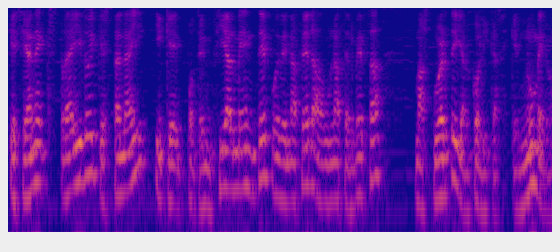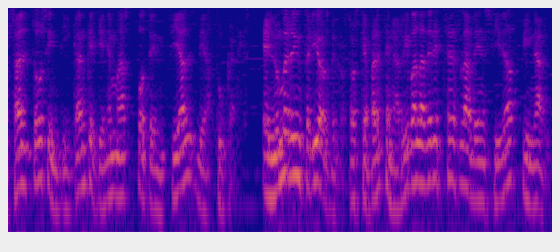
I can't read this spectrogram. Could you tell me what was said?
que se han extraído y que están ahí y que potencialmente pueden hacer a una cerveza más fuerte y alcohólica, así que números altos indican que tiene más potencial de azúcares. El número inferior de los dos que aparecen arriba a la derecha es la densidad final,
